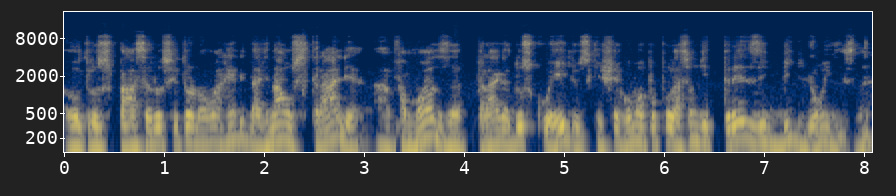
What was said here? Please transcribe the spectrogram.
outros pássaros se tornou uma realidade. Na Austrália, a famosa praga dos coelhos, que chegou a uma população de 13 bilhões, né?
